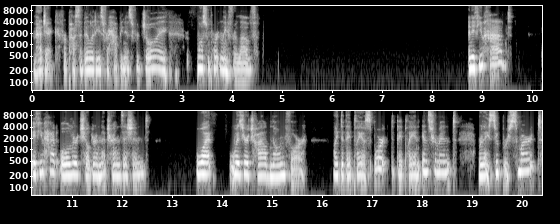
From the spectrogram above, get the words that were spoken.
magic, for possibilities, for happiness, for joy, most importantly, for love. And if you had, if you had older children that transitioned, what was your child known for? Like, did they play a sport? Did they play an instrument? Were they super smart?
